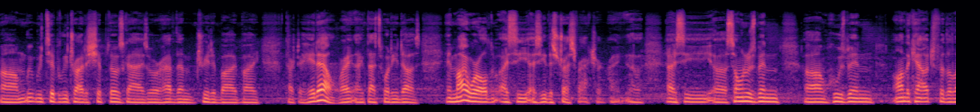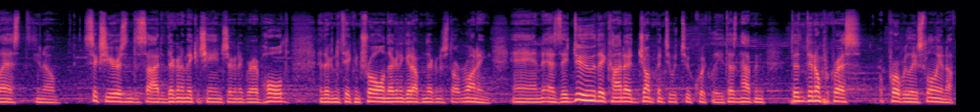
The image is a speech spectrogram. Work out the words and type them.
Um, we, we typically try to ship those guys or have them treated by by Dr. Haydel, right? Like that's what he does. In my world, I see I see the stress fracture, right? Uh, I see uh, someone who's been um, who's been on the couch for the last, you know, six years and decided they're going to make a change. They're going to grab hold and they're going to take control and they're going to get up and they're going to start running. And as they do, they kind of jump into it too quickly. It doesn't happen, they don't progress appropriately slowly enough.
